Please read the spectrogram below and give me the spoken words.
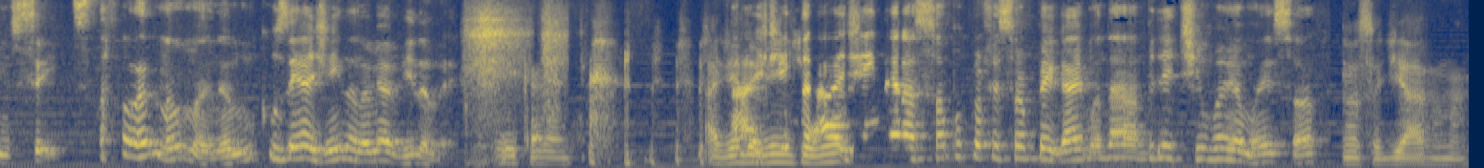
não sei o que você tá falando, não, mano. Eu nunca usei agenda na minha vida, velho. Ih, caralho. A Agenda agenda, 21. a agenda era só pro professor pegar e mandar bilhetinho pra minha mãe só. Nossa, odiava, mano.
